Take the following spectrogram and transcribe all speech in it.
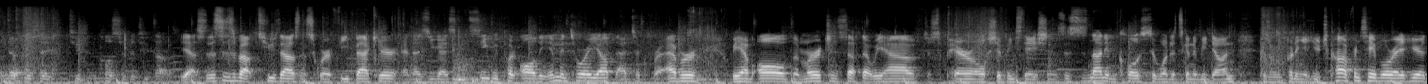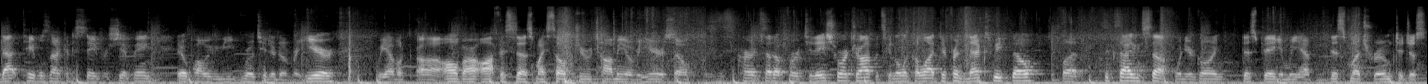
I'd definitely say two, closer to 2,000. Yeah, so this is about 2,000 square feet back here. And as you guys can see, we put all the inventory up. That took forever. We have all of the merch and stuff that we have, just apparel, shipping stations. This is not even close to what it's gonna be done because we're putting a huge conference table right here. That table's not gonna stay for shipping. It'll probably be rotated over here. We have uh, all of our office desks, myself, Drew, Tommy over here. So this is the current setup for today's short drop. It's gonna look a lot different next week though, but it's exciting stuff when you're going this big and we have this much room to just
